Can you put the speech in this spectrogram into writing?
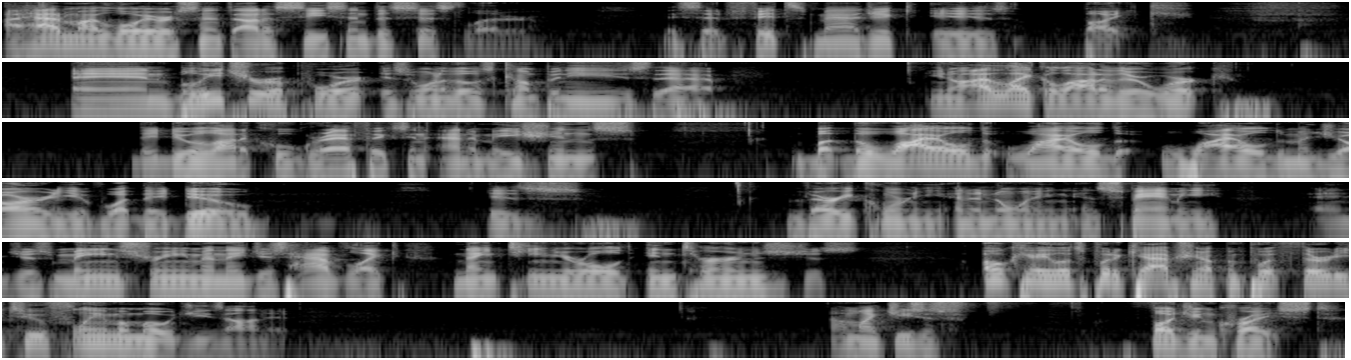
I had my lawyer sent out a cease and desist letter. They said Fitz Magic is bike. And Bleacher Report is one of those companies that, you know, I like a lot of their work. They do a lot of cool graphics and animations. But the wild, wild, wild majority of what they do is very corny and annoying and spammy and just mainstream. And they just have like 19 year old interns just, okay, let's put a caption up and put 32 flame emojis on it. I'm like, Jesus fudging Christ.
